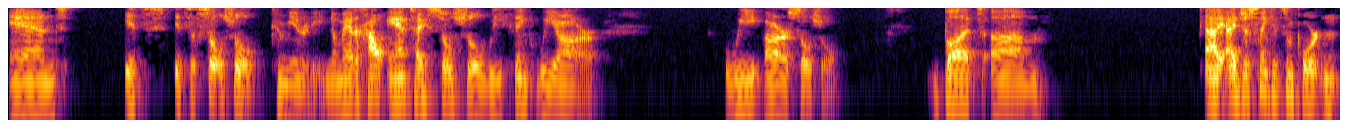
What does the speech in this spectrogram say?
And it's it's a social community. No matter how antisocial we think we are, we are social. But um, I, I just think it's important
